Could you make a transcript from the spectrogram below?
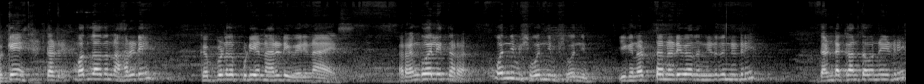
ಓಕೆ ತಡ್ರಿ. ಮೊದಲು ಅದನ್ನು ಹರಡಿ ಕಬ್ಬಿಣದ ಪುಡಿಯನ್ನು ಹರಡಿ. ವೆರಿ ನೈಸ್ ರಂಗೋಲಿ ಥರ. ಒಂದು ನಿಮಿಷ ಒಂದು ನಿಮಿಷ ಒಂದು ನಿಮಿಷ. ಈಗ ನಟ್ಟ ನಡುವೆ ಅದನ್ನು ಹಿಡಿದು ನಿಡ್ರಿ. ದಂಡಕಾಂತವನ್ನು ಇಡ್ರಿ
